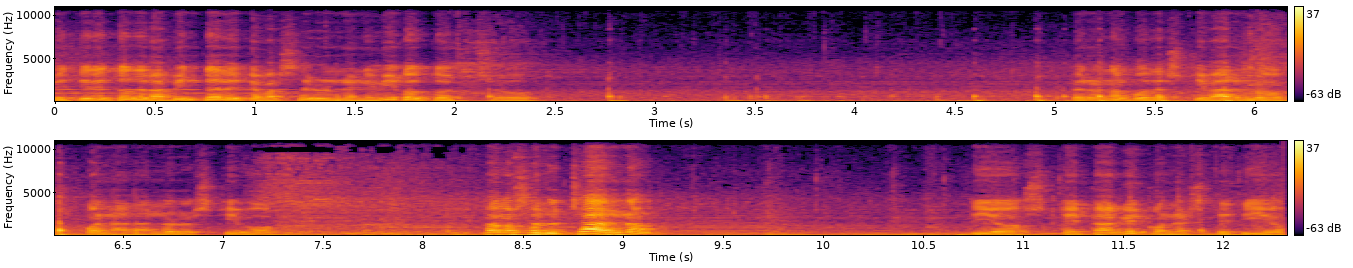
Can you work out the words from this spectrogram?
Que tiene toda la pinta de que va a ser un enemigo tocho. Pero no puedo esquivarlo. Pues nada, no lo esquivo. Vamos a luchar, ¿no? Dios, que cague con este tío.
